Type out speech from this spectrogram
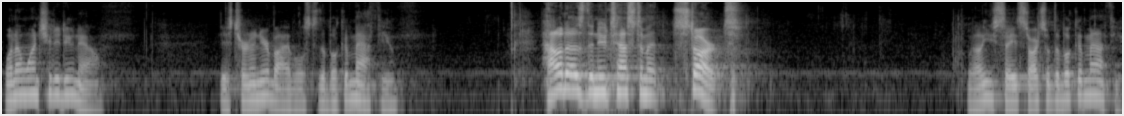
What I want you to do now is turn in your Bibles to the book of Matthew. How does the New Testament start? Well, you say it starts with the book of Matthew.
